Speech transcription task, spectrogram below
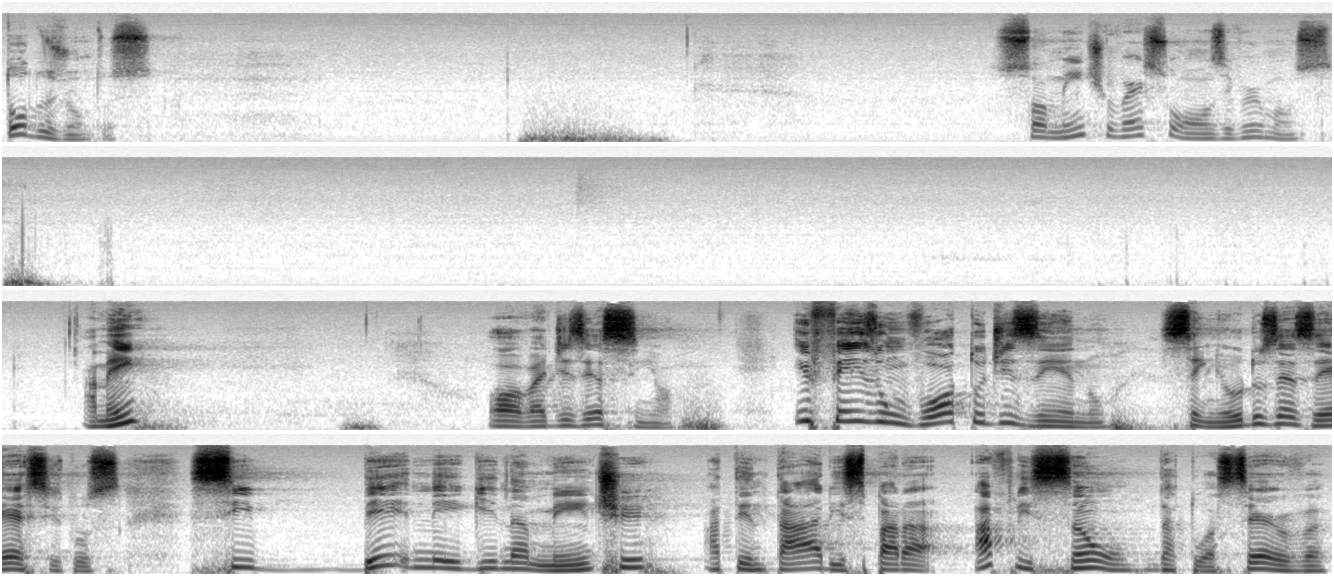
todos juntos. Somente o verso 11, viu, irmãos? Amém? Ó, vai dizer assim, ó. E fez um voto dizendo: Senhor dos exércitos, se benignamente atentares para a aflição da tua serva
